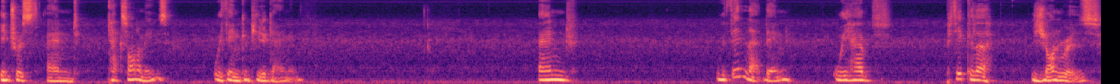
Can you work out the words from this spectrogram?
interests and taxonomies within computer gaming. And within that then, we have particular genres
